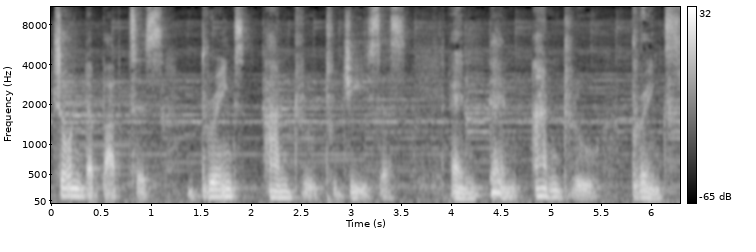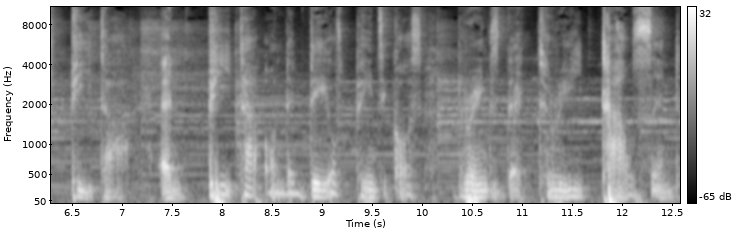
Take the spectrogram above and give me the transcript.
John the Baptist brings Andrew to Jesus, and then Andrew brings Peter, and Peter on the day of Pentecost brings the 3,000.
